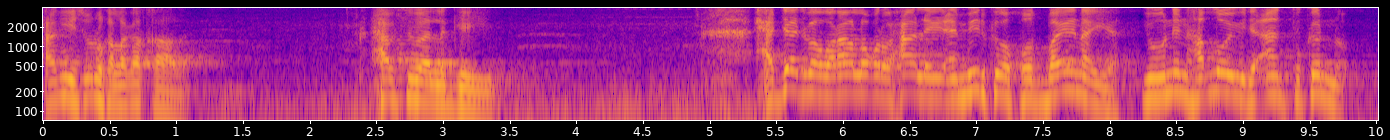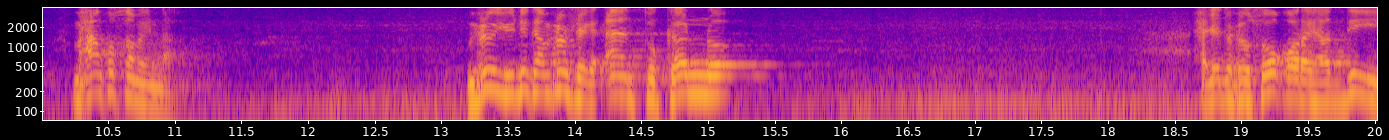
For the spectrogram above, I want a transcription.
cagihiisa dhulka laga qaaday. Xabsi baa la geeyey xajaaj baa waraaq loo qor waxaa la yidhi amiirkii oo khudbaynaya yuu nin hadloo yidhi aan tukanno maxaan ku samaynaa? Muxuu yidhi ninkan muxuu sheegay aan tukanno. Xajaaj wuxuu soo qoray haddii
